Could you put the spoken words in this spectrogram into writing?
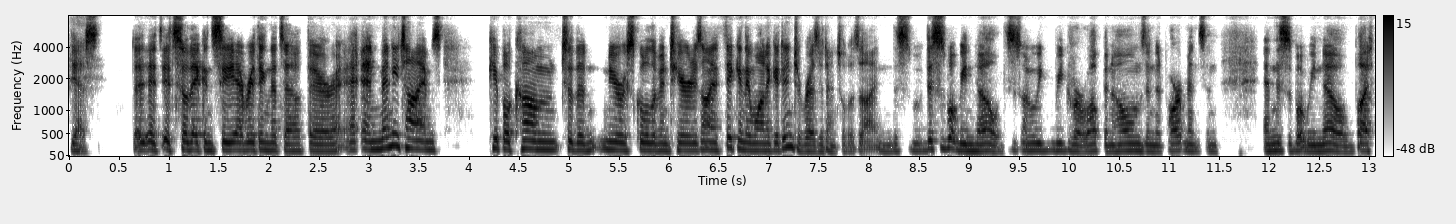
Yes, it, it's so they can see everything that's out there. And many times, people come to the New York School of Interior Design thinking they want to get into residential design. This this is what we know. This is when we, we grow up in homes and apartments, and and this is what we know. But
